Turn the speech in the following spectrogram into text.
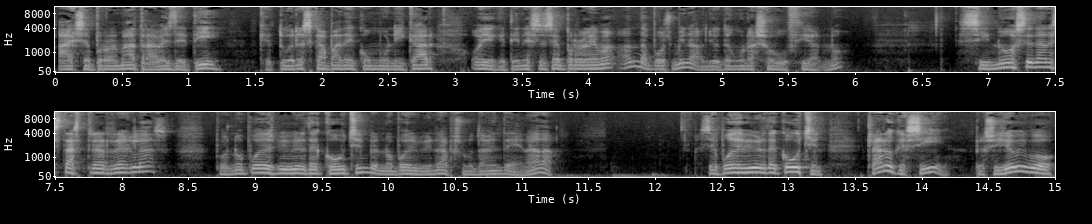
a ese problema a través de ti. que tú eres capaz de comunicar, oye, que tienes ese problema, anda, pues mira, yo tengo una solución, ¿no? Si no se dan estas tres reglas, pues no puedes vivir de coaching, pero no puedes vivir absolutamente de nada. ¿Se puede vivir de coaching? Claro que sí, pero si yo vivo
